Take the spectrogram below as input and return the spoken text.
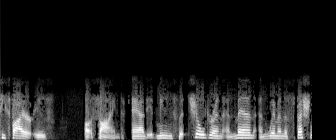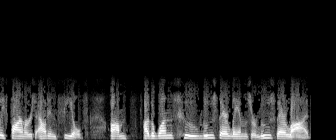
ceasefire is uh, signed. And it means that children and men and women, especially farmers out in fields, um, are the ones who lose their limbs or lose their lives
